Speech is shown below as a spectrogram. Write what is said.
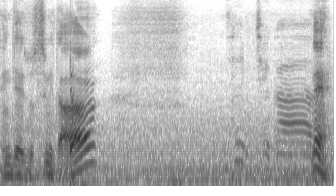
굉장히 좋습니다 사장님 제가 네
